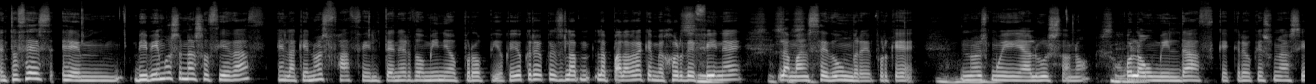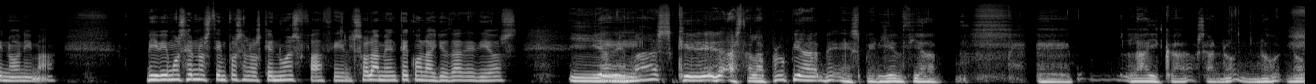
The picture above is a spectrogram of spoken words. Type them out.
Entonces, em, vivimos en una sociedad en la que no es fácil tener dominio propio, que yo creo que es la, palabra que mejor define la mansedumbre, porque no es muy al uso, ¿no? O la humildad, que creo que es una sinónima. Vivimos en unos tiempos en los que no es fácil, solamente con la ayuda de Dios. Y, además que hasta la propia experiencia eh, laica, o sea, no, no, no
